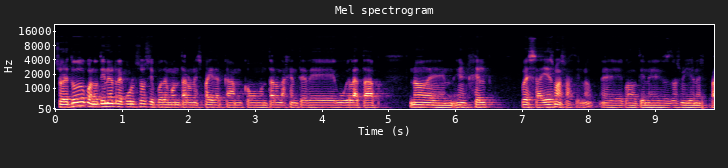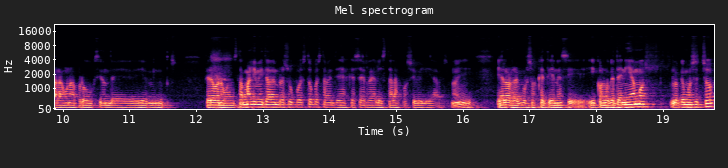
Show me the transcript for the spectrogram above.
Sobre todo cuando tienes recursos y puedes montar un Spider Cam, como montaron la gente de Google ATAP ¿no? En, en, Help, pues ahí es más fácil, ¿no? Eh, cuando tienes dos millones para una producción de 10 minutos. Pero bueno, cuando estás más limitado en presupuesto, pues también tienes que ser realista a las posibilidades ¿no? y, y, a los recursos que tienes. Y, y, con lo que teníamos, lo que hemos hecho,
